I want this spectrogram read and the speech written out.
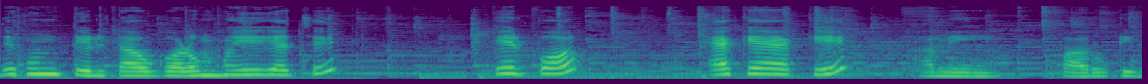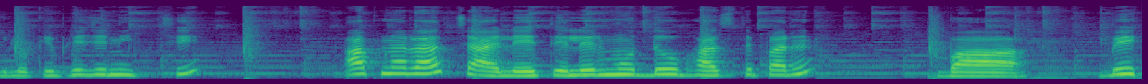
দেখুন, তেলটাও গরম হয়ে গেছে। এরপর একে একে আমি পাউরুটিগুলোকে ভেজে নিচ্ছি। আপনারা চাইলে তেলের মধ্যেও ভাজতে পারেন বা বেক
